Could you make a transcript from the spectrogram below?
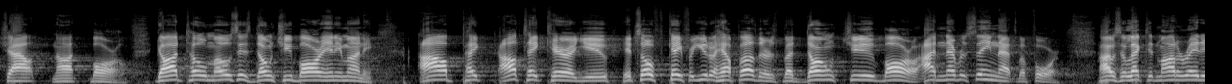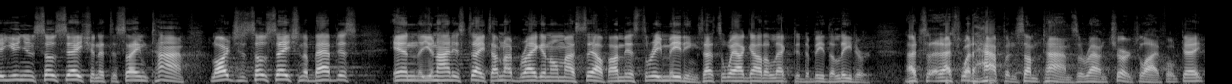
shalt not borrow. God told Moses, Don't you borrow any money. I'll take, I'll take care of you. It's okay for you to help others, but don't you borrow. I'd never seen that before. I was elected moderator of Union Association at the same time, largest association of Baptists in the United States. I'm not bragging on myself. I missed three meetings. That's the way I got elected to be the leader. That's, that's what happens sometimes around church life, okay?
